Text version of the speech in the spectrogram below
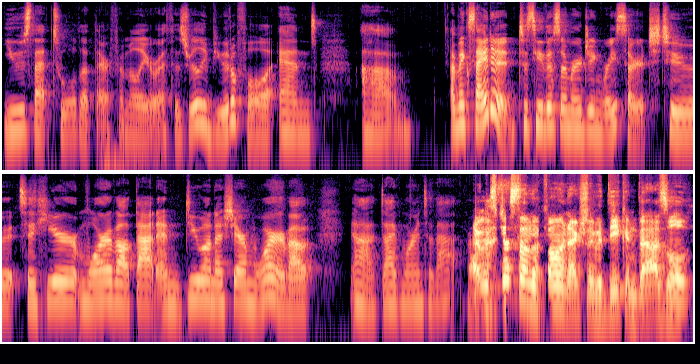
use that tool that they're familiar with is really beautiful and um, I'm excited to see this emerging research to to hear more about that. And do you want to share more about uh, dive more into that? I was just on the phone actually with Deacon Basil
